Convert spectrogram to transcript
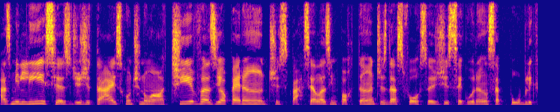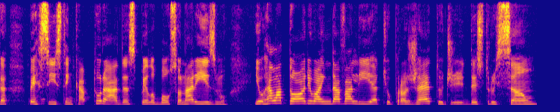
as milícias digitais continuam ativas e operantes. Parcelas importantes das forças de segurança pública persistem capturadas pelo bolsonarismo. E o relatório ainda avalia que o projeto de destruição,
